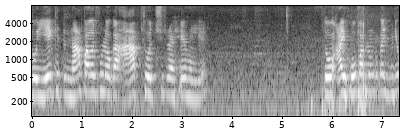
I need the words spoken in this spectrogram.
तो ये कितना पावरफुल होगा, आप सोच रहे होंगे। तो आई होप आप लोगों को इस वीडियो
